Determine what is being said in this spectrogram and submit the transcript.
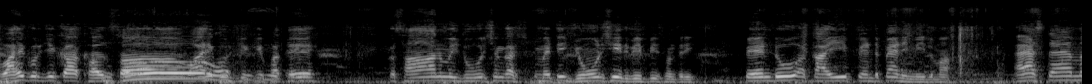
ਵਾਹਿਗੁਰੂ ਜੀ ਕਾ ਖਾਲਸਾ ਵਾਹਿਗੁਰੂ ਜੀ ਕੀ ਫਤਿਹ। ਕਿਸਾਨ ਮਜ਼ਦੂਰ ਸੰਘਰਸ਼ ਕਮੇਟੀ ਜੋਨ ਸ਼ਹੀਦ ਬੀਬੀ ਸੁੰਦਰੀ ਪਿੰਡੂ ਇਕਾਈ ਪਿੰਡ ਭੈਣੀ ਮੀਲਮਾ। ਇਸ ਟਾਈਮ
